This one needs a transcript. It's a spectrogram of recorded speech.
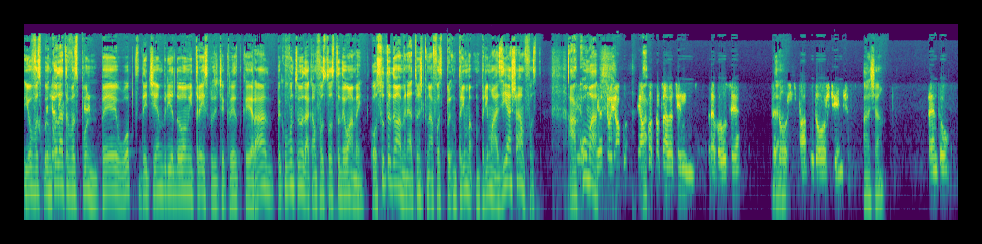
eu vă spun, încă o dată vă spun, pe 8 decembrie 2013, cred că era, pe cuvântul meu, dacă am fost 100 de oameni. 100 de oameni atunci când a fost pr- în prima, în prima zi, așa am fost. Acum, Eu, eu, eu, am, eu am fost în stradă țin Revoluție pe Da. 24-25 așa, pentru ce?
